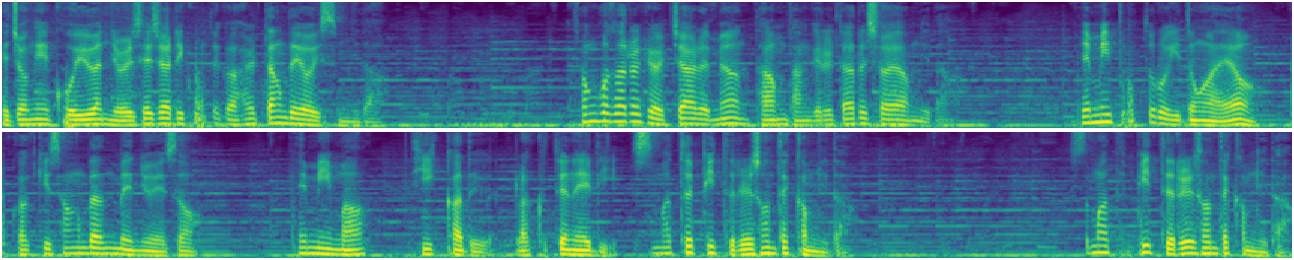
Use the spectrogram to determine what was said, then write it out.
계정에 고유한 13자리 코드가 할당되어 있습니다. 청구서를 결제하려면 다음 단계를 따르셔야 합니다. 페미 포트로 이동하여 각기 상단 메뉴에서 페미마, D카드, 라쿠텐 에디, 스마트 피트를 선택합니다. 스마트 피트를 선택합니다.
